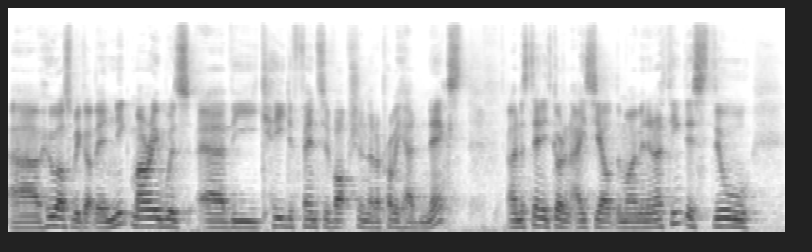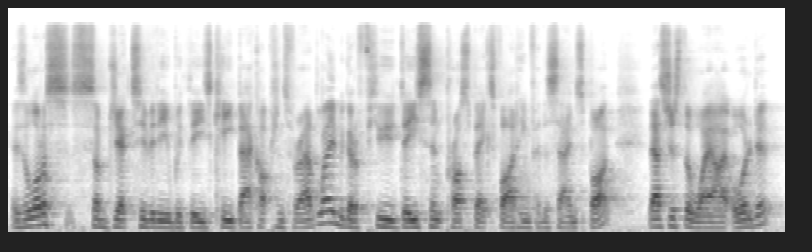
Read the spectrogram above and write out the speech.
Uh, who else we got there? Nick Murray was uh, the key defensive option that I probably had next. I understand he's got an ACL at the moment, and I think there's still there's a lot of subjectivity with these key back options for Adelaide. We've got a few decent prospects fighting for the same spot. That's just the way I ordered it.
